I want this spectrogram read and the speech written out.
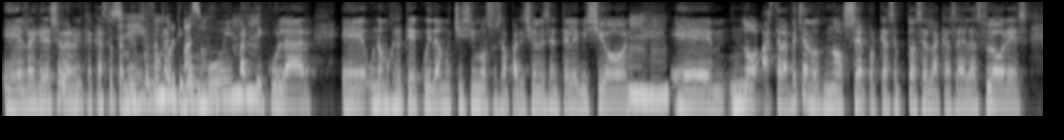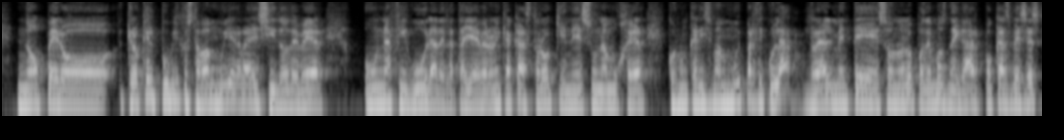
el regreso de Verónica Castro también fue un, atractivo muy particular. Eh, una mujer que cuida muchísimo sus apariciones en televisión. Eh, no, hasta la fecha no, sé por qué aceptó hacer la Casa de las Flores. No, pero creo que el público estaba muy agradecido de ver una figura de la talla de Verónica Castro, quien es una mujer con un carisma muy particular. Realmente eso no lo podemos negar. Pocas veces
